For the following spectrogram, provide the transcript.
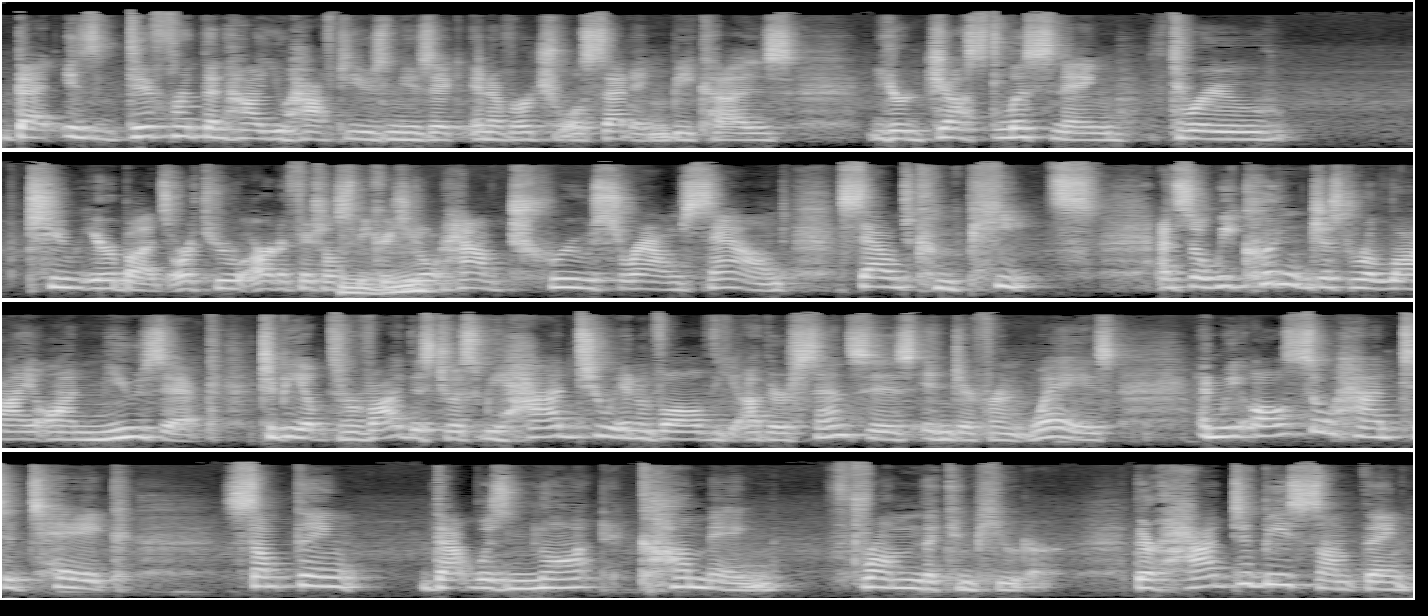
that is different than how you have to use music in a virtual setting because you're just listening through two earbuds or through artificial speakers. Mm-hmm. You don't have true surround sound. Sound competes. And so we couldn't just rely on music to be able to provide this to us. We had to involve the other senses in different ways. And we also had to take something that was not coming from the computer. There had to be something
